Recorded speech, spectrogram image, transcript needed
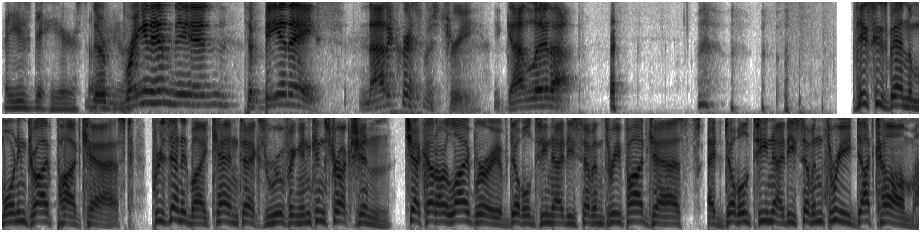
I used it here. So they're bringing him in to be an ace, not a Christmas tree. He got lit up. This has been the Morning Drive Podcast, presented by Cantex Roofing and Construction. Check out our library of Double T 97.3 podcasts at Double T 97.3.com.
